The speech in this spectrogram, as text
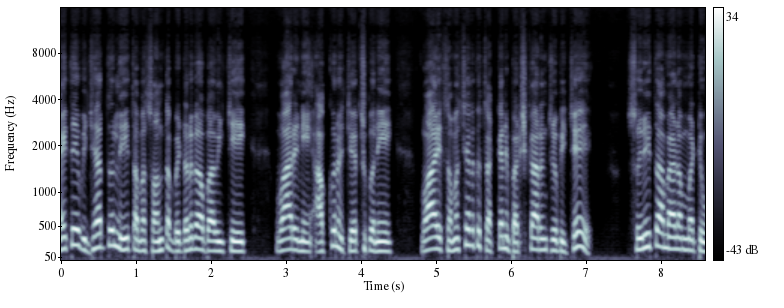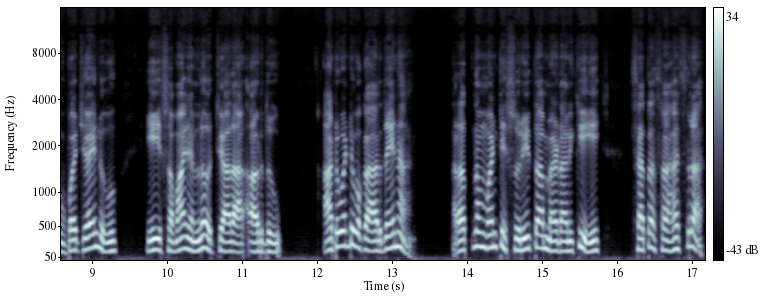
అయితే విద్యార్థుల్ని తమ సొంత బిడ్డలుగా భావించి వారిని హక్కున చేర్చుకొని వారి సమస్యలకు చక్కని పరిష్కారం చూపించే సునీత మేడం వంటి ఉపాధ్యాయులు ఈ సమాజంలో చాలా అరుదు. అటువంటి ఒక అరుదైన రత్నం వంటి సునీత మేడానికి శత సహస్ర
